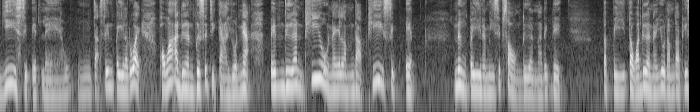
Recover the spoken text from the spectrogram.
2021 แล้วจะสิ้นปีแล้วด้วย เพราะว่าเดือนพฤศจิกายนเนี่ย เป็นเดือนที่อยู่ในลำดับที่ 11 1 ปีนะมี 12 เดือนนะเด็กๆ แต่ปีแต่ว่าเดือนนะอยู่ลำดับที่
